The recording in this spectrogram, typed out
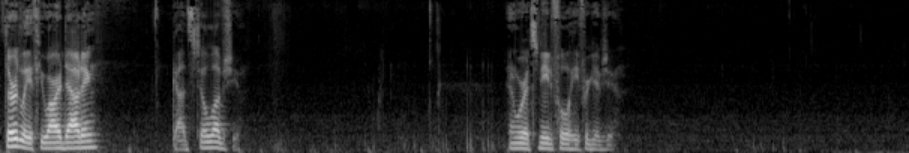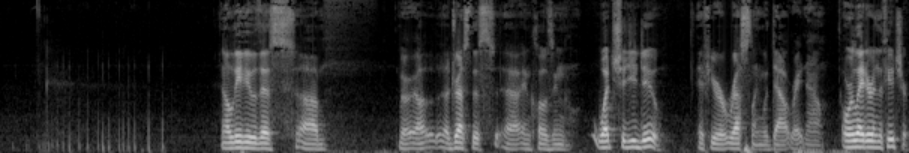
Thirdly, if you are doubting, God still loves you. And where it's needful, He forgives you. And I'll leave you with this, um, or I'll address this uh, in closing. What should you do if you're wrestling with doubt right now or later in the future?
